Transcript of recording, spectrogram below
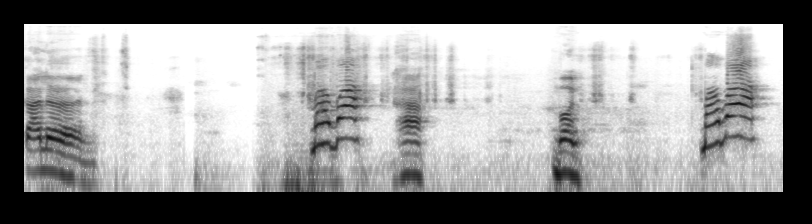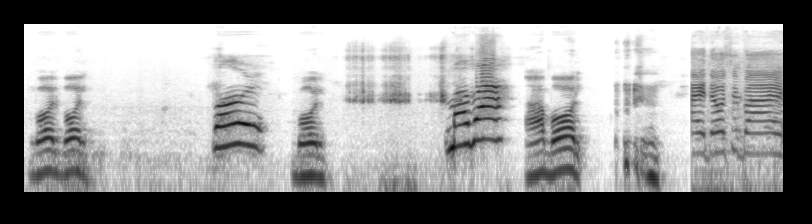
कालन. बाबा. हा. बोल. बाबा. बोल बोल. बोल. बोल. बाबा. हा बोल. बाय देवसी बाय.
